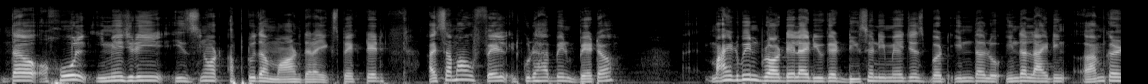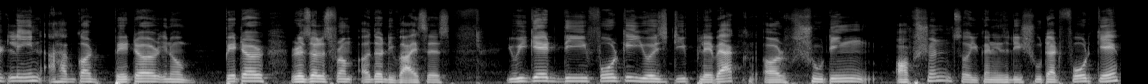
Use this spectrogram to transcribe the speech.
the whole imagery is not up to the mark that I expected I somehow felt it could have been better. Might be in broad daylight you get decent images, but in the in the lighting I'm currently in, I have got better you know better results from other devices. We get the 4K UHD playback or shooting option, so you can easily shoot at 4K.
